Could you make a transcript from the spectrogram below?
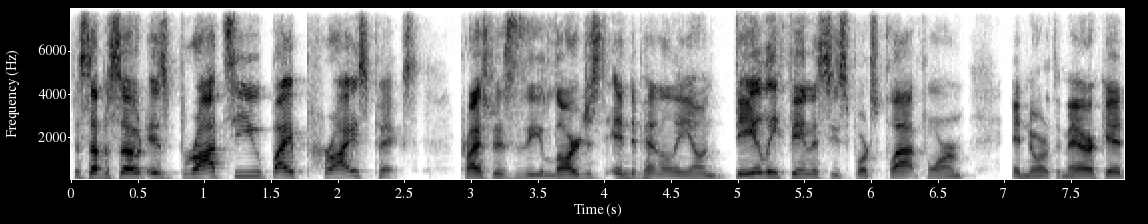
This episode is brought to you by PrizePicks. Prize Picks is the largest independently owned daily fantasy sports platform in North America.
